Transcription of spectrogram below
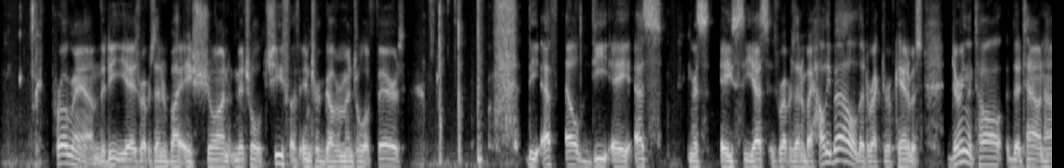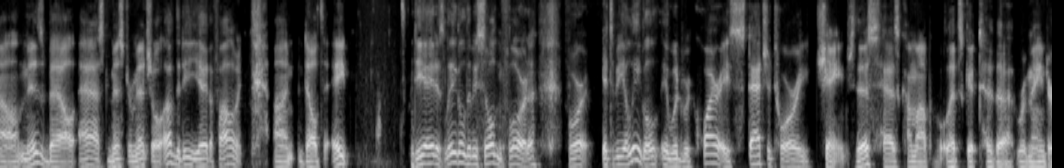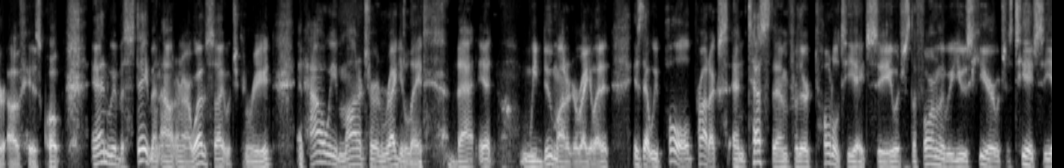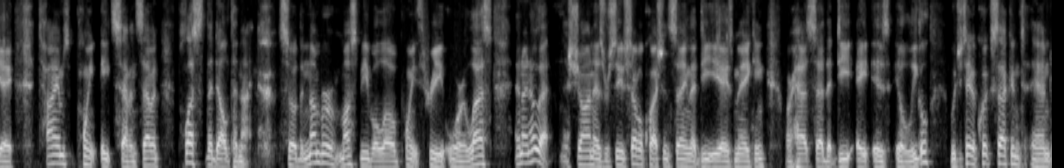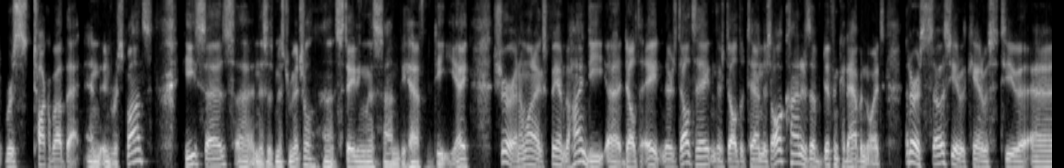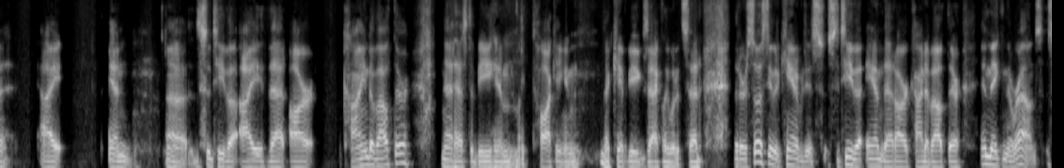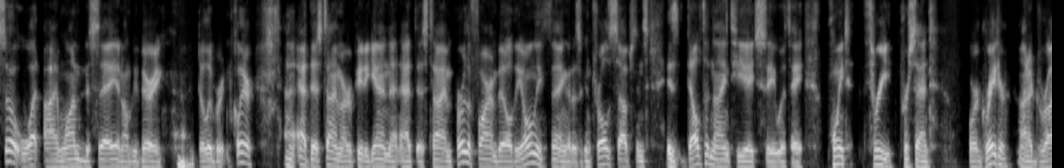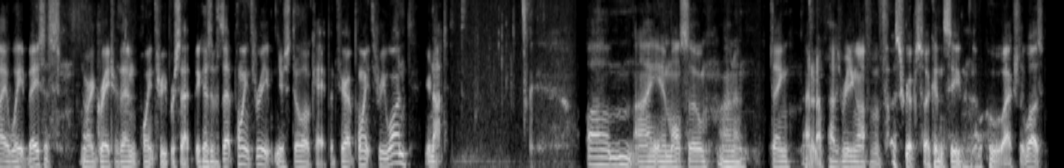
program. The DEA is represented by a Sean Mitchell, chief of Intergovernmental Affairs. The FLDAS ACS is represented by Holly Bell, the director of cannabis. During the, tall, the town hall, Ms. Bell asked Mr. Mitchell of the DEA the following on Delta 8. D8 is legal to be sold in Florida. For it to be illegal, it would require a statutory change. This has come up. Let's get to the remainder of his quote. And we have a statement out on our website, which you can read. And how we monitor and regulate that it, we do monitor and regulate it, is that we pull products and test them for their total THC, which is the formula we use here, which is THCA times 0.877 plus the delta 9. So the number must be below 0.3 or less. And I know that Sean has received several questions saying that DEA is making or has said that D8 is illegal. Would you take a quick second and res- talk about that? And in response, he says, uh, and this is Mr. Mitchell uh, stating this on behalf of DEA. Sure, and I want to expand behind D, uh, Delta 8. There's Delta 8 and there's Delta 10. There's all kinds of different cannabinoids that are associated with cannabis sativa. Uh, I and uh, sativa I that are kind of out there. And That has to be him like talking, and that can't be exactly what it said. That are associated with cannabis sativa and that are kind of out there and making the rounds. So what I wanted to say, and I'll be very uh, deliberate and clear uh, at this time. I repeat again that at this time, per the Farm Bill, the only thing that is a controlled substance is Delta 9 THC with a 0.3 percent or greater on a dry weight basis, or greater than 0.3%. Because if it's at 0.3, you're still okay. But if you're at 0.31, you're not. Um, I am also on a thing. I don't know. I was reading off of a script, so I couldn't see who actually was.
